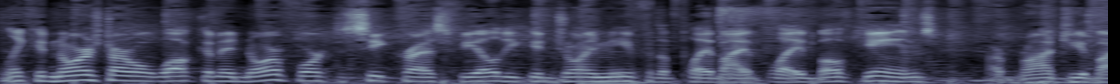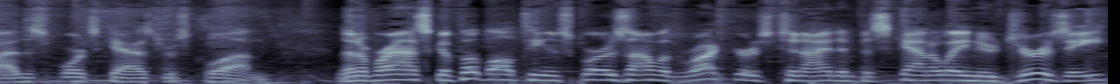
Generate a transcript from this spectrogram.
Lincoln North Star will welcome in Norfolk to Seacrest Field. You can join me for the play-by-play. Both games are brought to you by the Sportscasters Club. The Nebraska football team squares off with Rutgers tonight in Piscataway, New Jersey.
